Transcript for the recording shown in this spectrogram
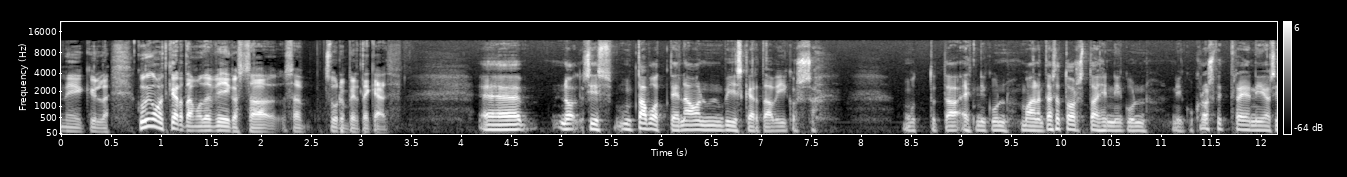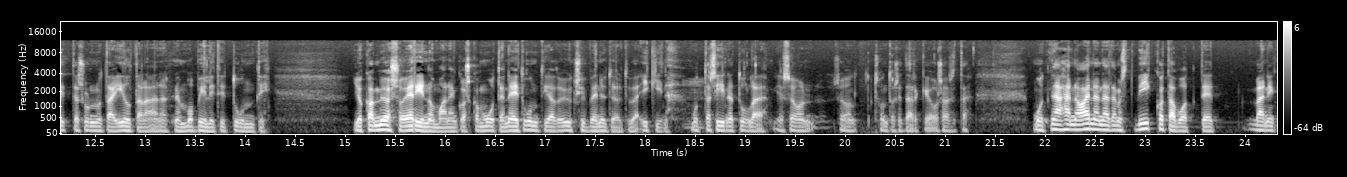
niin, kyllä. Kuinka monta kertaa muuten viikossa sä suurin piirtein käyt? No siis mun tavoitteena on viisi kertaa viikossa, mutta tota, et niin kun maanantaista torstaihin niin kun, niin kun crossfit-treeni ja sitten sunnuntai-iltana aina mobility-tunti, joka myös on erinomainen, koska muuten ei tuntia ole yksin venyteltyä ikinä, mm. mutta siinä tulee ja se on, se on, se on tosi tärkeä osa sitä. Mutta nämähän on aina nämä tämmöiset viikkotavoitteet, mä niin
